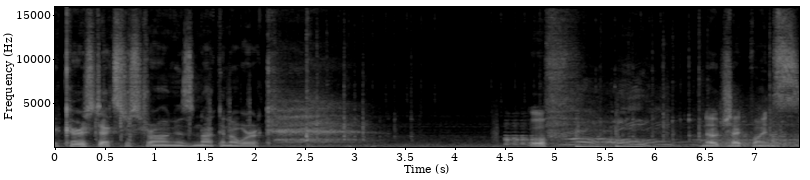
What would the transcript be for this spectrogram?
Alright, cursed extra strong is not gonna work. Oof. No checkpoints.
